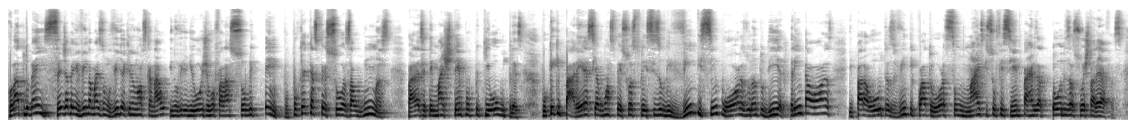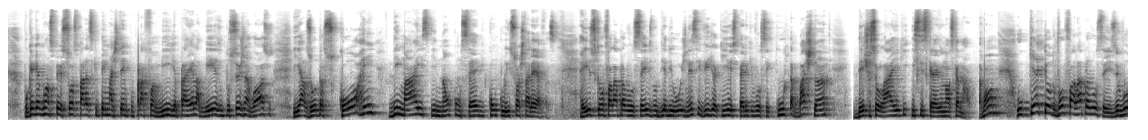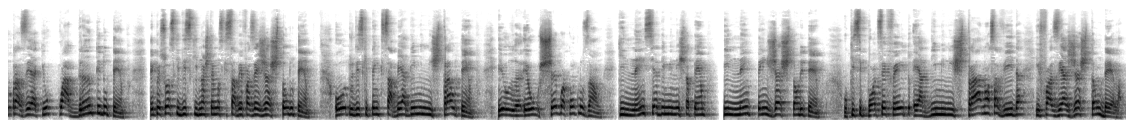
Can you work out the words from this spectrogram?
Olá, tudo bem? Seja bem-vindo a mais um vídeo aqui no nosso canal e no vídeo de hoje eu vou falar sobre tempo. Por que, que as pessoas, algumas, parecem ter mais tempo que outras? Por que, que parece que algumas pessoas precisam de 25 horas durante o dia, 30 horas e para outras 24 horas são mais que suficiente para realizar todas as suas tarefas? Por que, que algumas pessoas parecem que têm mais tempo para a família, para ela mesma, para os seus negócios e as outras correm demais e não conseguem concluir suas tarefas? É isso que eu vou falar para vocês no dia de hoje, nesse vídeo aqui. Eu espero que você curta bastante deixa o seu like e se inscreve no nosso canal, tá bom? O que é que eu vou falar para vocês? Eu vou trazer aqui o quadrante do tempo. Tem pessoas que dizem que nós temos que saber fazer gestão do tempo. Outro diz que tem que saber administrar o tempo. Eu, eu chego à conclusão que nem se administra tempo e nem tem gestão de tempo. O que se pode ser feito é administrar a nossa vida e fazer a gestão dela.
